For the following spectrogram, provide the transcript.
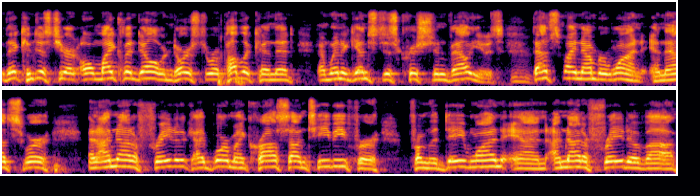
they can just hear it. Oh, Mike Lindell endorsed a Republican that and went against his Christian values. Mm-hmm. That's my number one, and that's where. And I'm not afraid of. I bore my cross on TV for from the day one, and I'm not afraid of uh,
